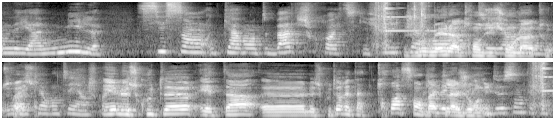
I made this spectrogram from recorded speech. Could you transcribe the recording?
on est à 1640 bahts, je crois, ce qui fait. Je vous mets la 41 transition là, de toute Ouais, façon. 41, je crois. Et le scooter est à, euh, le scooter est à 300 bahts la journée. 200, t'as compris Moi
